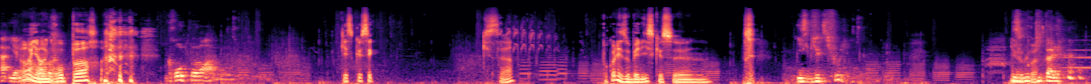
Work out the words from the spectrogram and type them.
Ah, il y a, Oh, il y a un gros porc. Gros porc. ah. Qu'est-ce que c'est que ça? Pourquoi les obélisques se... He's beautiful. Ils ont good quoi? people.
